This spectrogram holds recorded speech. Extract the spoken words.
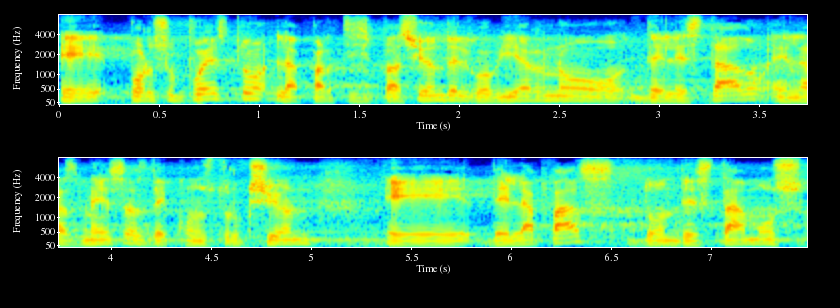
Eh, por supuesto, la participación del Gobierno del Estado en las mesas de construcción eh, de la paz, donde estamos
